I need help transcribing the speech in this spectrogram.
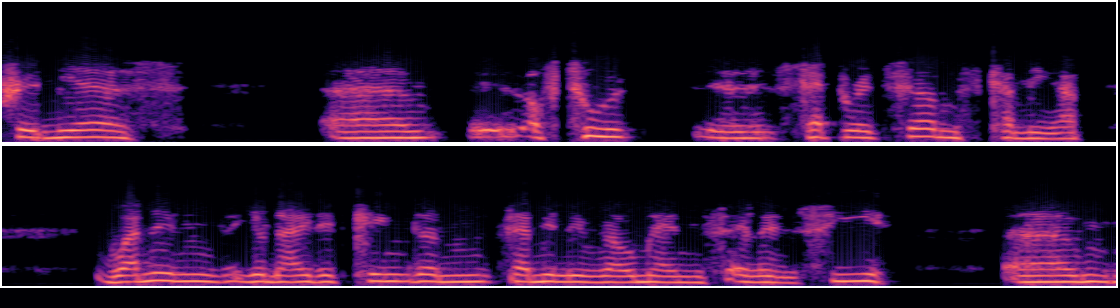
premieres um, of two separate films coming up. One in the United Kingdom, Family Romance LLC. Um,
